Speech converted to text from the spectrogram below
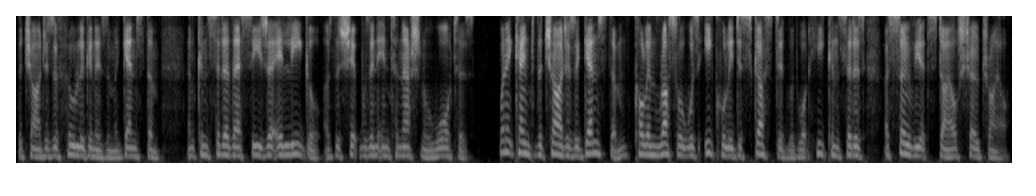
the charges of hooliganism against them, and consider their seizure illegal as the ship was in international waters. When it came to the charges against them, Colin Russell was equally disgusted with what he considers a Soviet style show trial.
